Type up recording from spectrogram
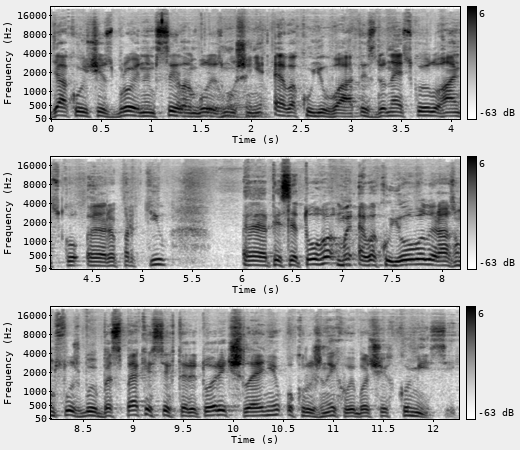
дякуючи Збройним силам, були змушені евакуювати з Донецького і Луганського аеропортів. Е, Після того ми евакуйовували разом з службою безпеки з цих територій членів окружних виборчих комісій.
